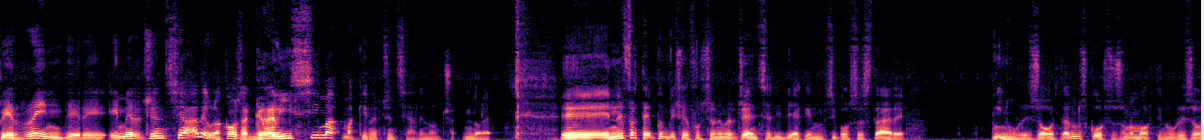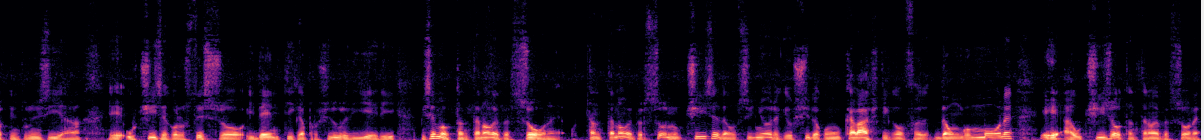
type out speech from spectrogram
per rendere emergenziale una cosa gravissima, ma che emergenziale non, non è. Eh, nel frattempo invece forse è un'emergenza l'idea che non si possa stare in un resort. L'anno scorso sono morte in un resort in Tunisia e uccise con lo stesso identica procedura di ieri, mi sembra 89 persone, 89 persone uccise da un signore che è uscito con un Kalashnikov da un gommone e ha ucciso 89 persone.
